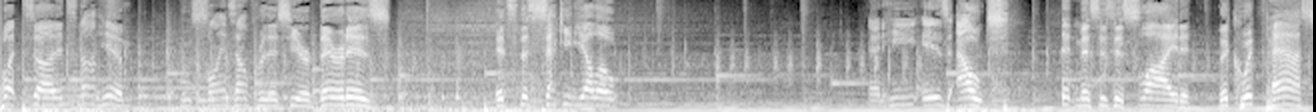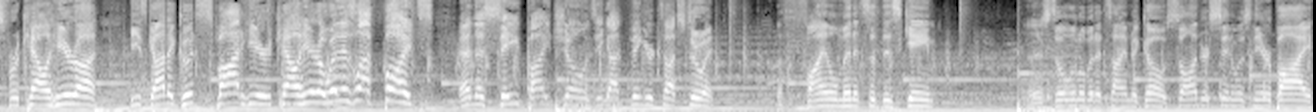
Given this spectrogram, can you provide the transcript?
but uh, it's not him who slides out for this here. There it is. It's the second yellow. And he is out. It misses his slide. The quick pass for Calhira He's got a good spot here. Calhira with his left foot. And the save by Jones. He got finger touch to it. The final minutes of this game. And there's still a little bit of time to go. Saunderson was nearby.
